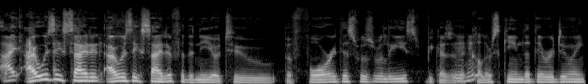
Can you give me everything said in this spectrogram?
I, I, was excited. I was excited for the Neo Two before this was released because of the mm-hmm. color scheme that they were doing.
